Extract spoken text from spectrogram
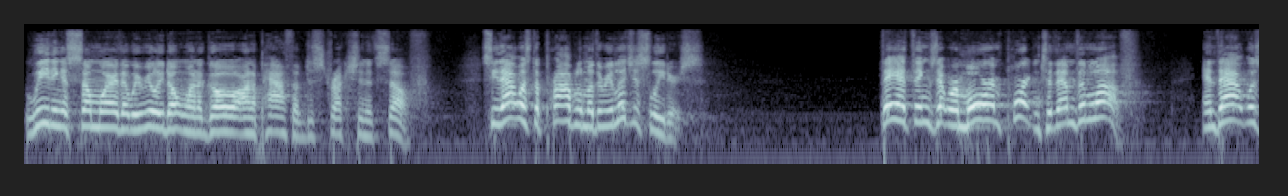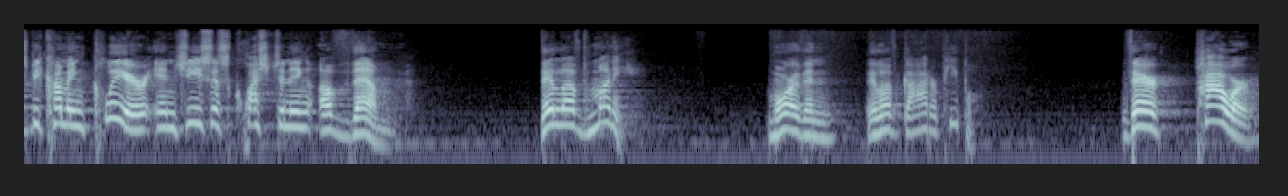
leading us somewhere that we really don't want to go on a path of destruction itself. See, that was the problem of the religious leaders. They had things that were more important to them than love. And that was becoming clear in Jesus' questioning of them. They loved money more than they loved God or people. Their power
